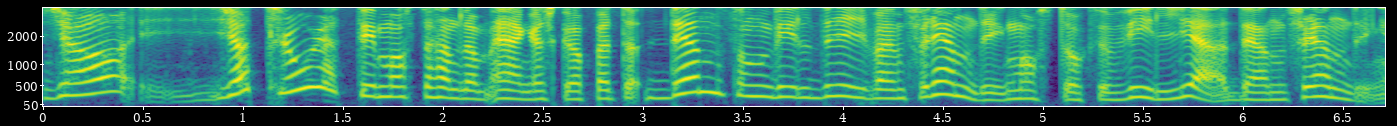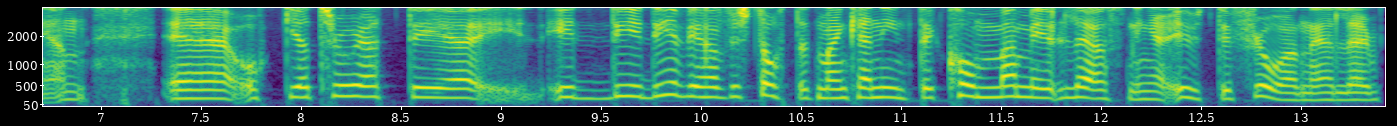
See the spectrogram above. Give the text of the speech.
Ja, jag tror att det måste handla om ägarskap. Att den som vill driva en förändring måste också vilja den förändringen. Eh, och jag tror att det är, det är det vi har förstått, att man kan inte komma med lösningar utifrån eller,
